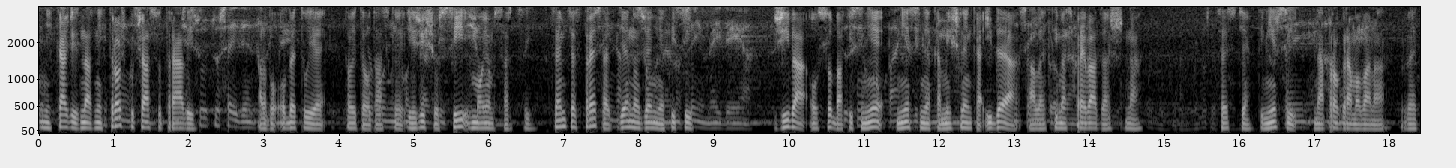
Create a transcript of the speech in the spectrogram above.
Nech každý z nás nech trošku času trávi alebo obetuje tejto otázke. Ježišu, si v mojom srdci. Chcem ťa stretať dennodenne. Ty si živá osoba, ty si nie, nie si nejaká myšlienka, idea, ale ty ma sprevádzaš na ceste. Ty nie si naprogramovaná vec,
